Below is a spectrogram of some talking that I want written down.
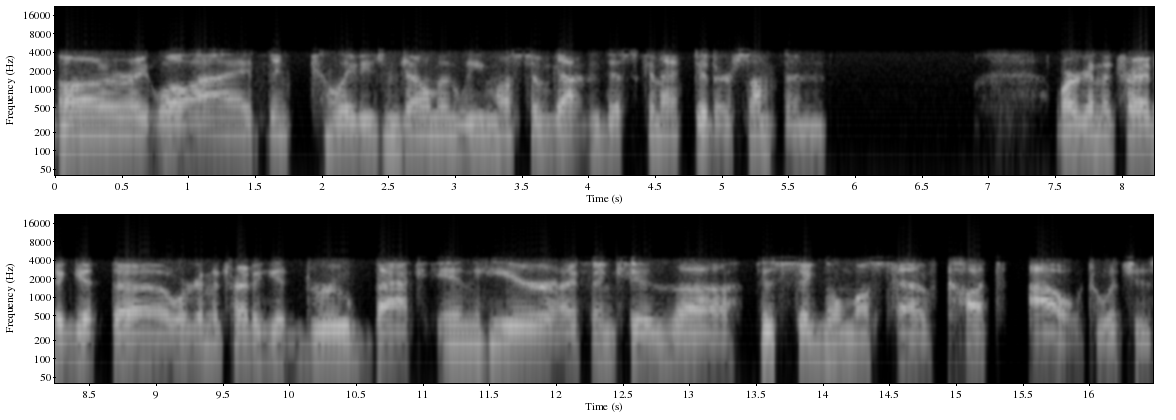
All right. Well, I think, ladies and gentlemen, we must have gotten disconnected or something. We're gonna try to get uh, we're gonna try to get Drew back in here. I think his uh, his signal must have cut out, which is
